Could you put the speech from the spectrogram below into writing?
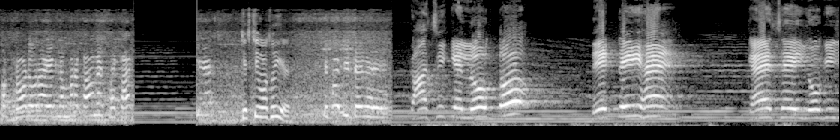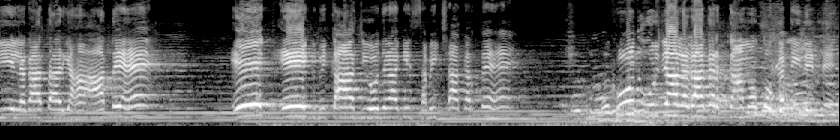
तो फ्रॉड हो रहा है एक नंबर काम है सरकार किसकी मौत हुई है? पिताजी थे मेरे। काशी के लोग तो देखते ही हैं कैसे योगी जी लगातार यहाँ आते हैं एक एक विकास योजना की समीक्षा करते हैं, खुद ऊर्जा लगाकर कामों को गति देते हैं।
